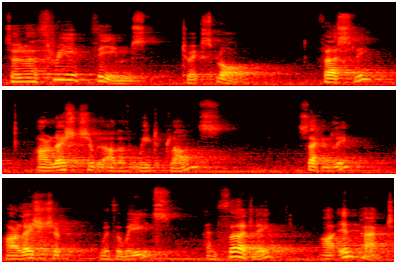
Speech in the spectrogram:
So there are three themes to explore. Firstly, our relationship with other wheat plants. Secondly, our relationship with the weeds. And thirdly, our impact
